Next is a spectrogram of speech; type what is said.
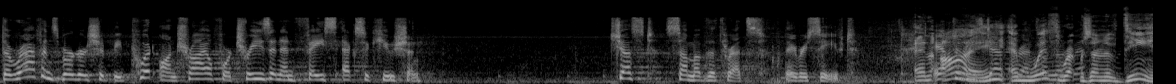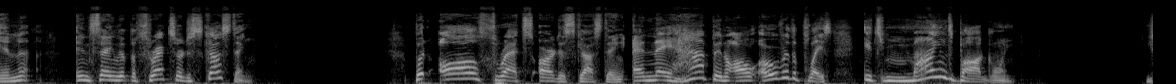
The Raffenspergers should be put on trial for treason and face execution. Just some of the threats they received. And After I am with Representative Dean in saying that the threats are disgusting. But all threats are disgusting, and they happen all over the place. It's mind-boggling. You,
